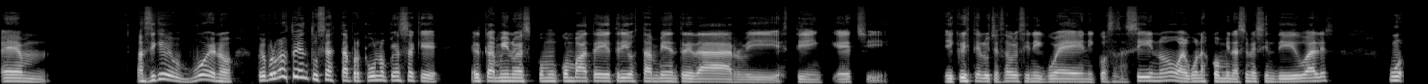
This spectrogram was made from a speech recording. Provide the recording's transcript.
Eh, así que bueno, pero por lo menos estoy entusiasta porque uno piensa que el camino es como un combate de tríos también entre Darby, Sting, Edge y, y Christian Luchadores y Nick Wayne y cosas así, ¿no? O algunas combinaciones individuales. Un,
